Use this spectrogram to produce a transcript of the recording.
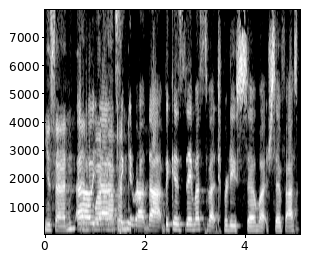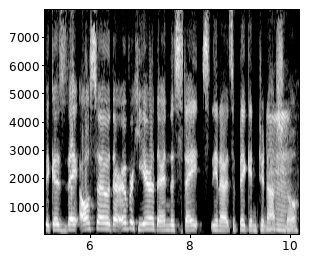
You said. Oh what yeah, I was thinking about that because they must have had to produce so much so fast because they also they're over here, they're in the states. You know, it's a big hmm. international.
